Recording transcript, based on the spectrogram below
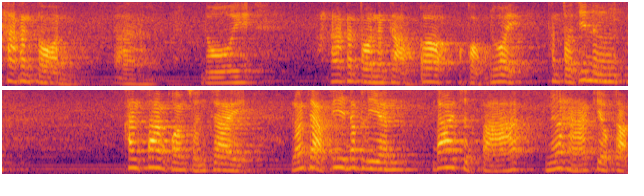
5 ขั้นตอนอโดย 5 ขั้นตอนดังกล่าวก็ประกอบด้วยขั้นตอนที่ 1 ขั้นสร้างความสนใจ หลังจากที่นักเรียนได้ศึกษาเนื้อหาเกี่ยวกับ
